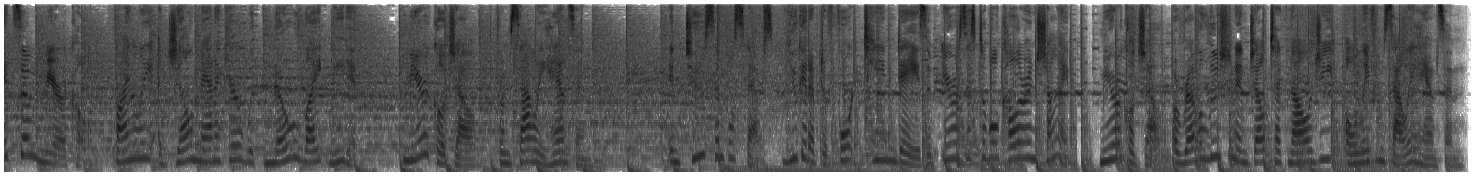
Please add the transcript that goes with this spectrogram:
It's a miracle. Finally, a gel manicure with no light needed. Miracle Gel from Sally Hansen. In two simple steps, you get up to 14 days of irresistible color and shine. Miracle Gel, a revolution in gel technology only from Sally Hansen.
